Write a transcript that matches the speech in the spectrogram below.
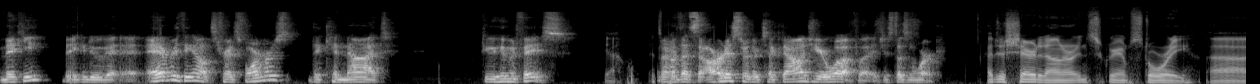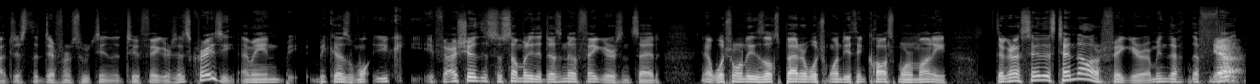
Mickey. They can do everything else. Transformers. They cannot do human face. yeah, I don't know if that's the artist or their technology or what, but it just doesn't work. I just shared it on our Instagram story. Uh, just the difference between the two figures. It's crazy. I mean, be- because one, you, if I showed this to somebody that doesn't know figures and said, you know, which one of these looks better, which one do you think costs more money, they're gonna say this ten dollar figure. I mean, the the fa- Yeah.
